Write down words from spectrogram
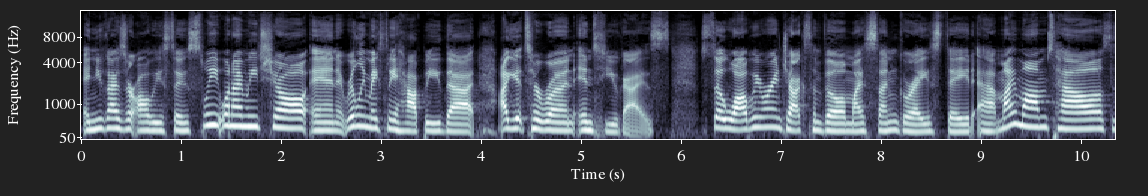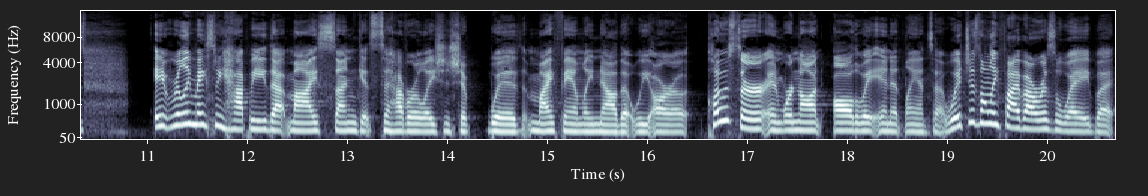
and you guys are always so sweet when I meet y'all. And it really makes me happy that I get to run into you guys. So while we were in Jacksonville, my son Gray stayed at my mom's house it really makes me happy that my son gets to have a relationship with my family now that we are closer and we're not all the way in Atlanta, which is only five hours away. But,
